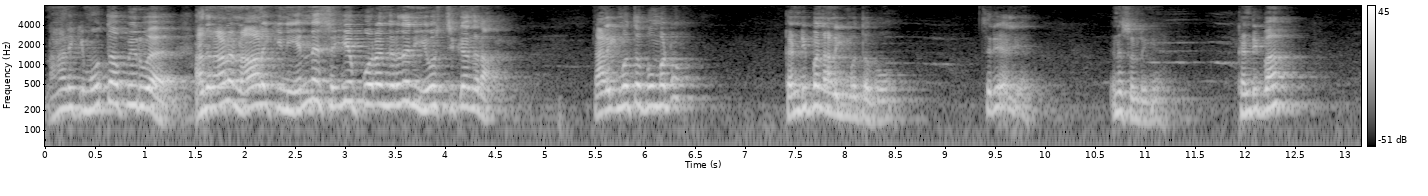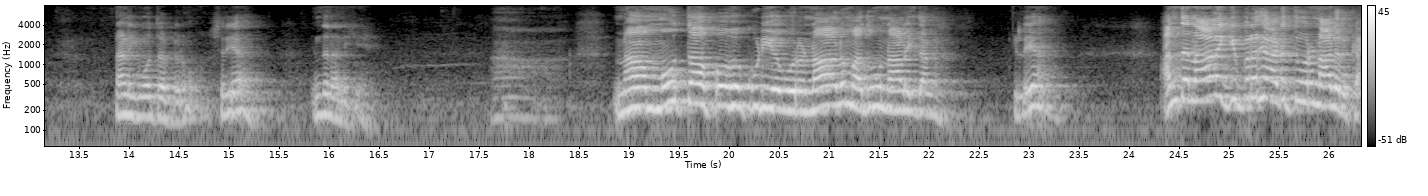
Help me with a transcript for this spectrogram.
நாளைக்கு மூத்தா போயிடுவ அதனால நாளைக்கு நீ என்ன செய்ய போறங்கிறத நீ யோசிச்சுக்கங்கிறான். நாளைக்கு மூத்த போக மாட்டோம்? கண்டிப்பாக நாளைக்கு மூத்த போவோம். சரியா இல்லையா? என்ன சொல்றீங்க? கண்டிப்பாக நாளைக்கு மூத்தா போயிடுவோம் சரியா? இந்த நாளைக்கு. நாம் மூத்தா போகக்கூடிய ஒரு நாளும் அதுவும் நாளை தாங்க. இல்லையா? அந்த நாளைக்கு பிறகு அடுத்து ஒரு நாள் இருக்கா?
